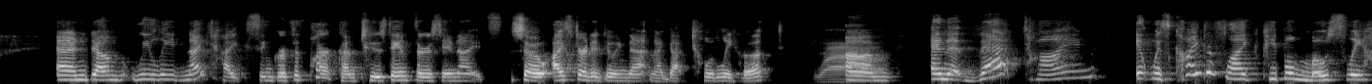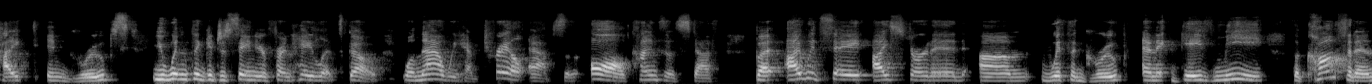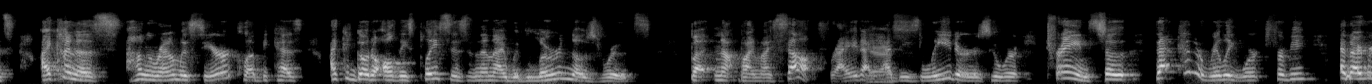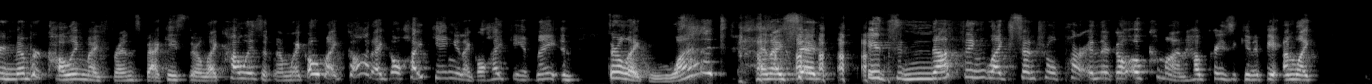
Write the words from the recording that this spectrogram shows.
And um, we lead night hikes in Griffith Park on Tuesday and Thursday nights. So I started doing that and I got totally hooked. Wow. Um, and at that time, it was kind of like people mostly hiked in groups. You wouldn't think of just saying to your friend, hey, let's go. Well, now we have trail apps and all kinds of stuff. But I would say I started um, with a group and it gave me the confidence. I kind of hung around with Sierra Club because I could go to all these places and then I would learn those routes but not by myself, right? Yes. I had these leaders who were trained. So that kind of really worked for me. And I remember calling my friends back east. They're like, How is it? And I'm like, Oh my God, I go hiking and I go hiking at night. And they're like, What? And I said, It's nothing like Central Park. And they go, Oh, come on, how crazy can it be? I'm like,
